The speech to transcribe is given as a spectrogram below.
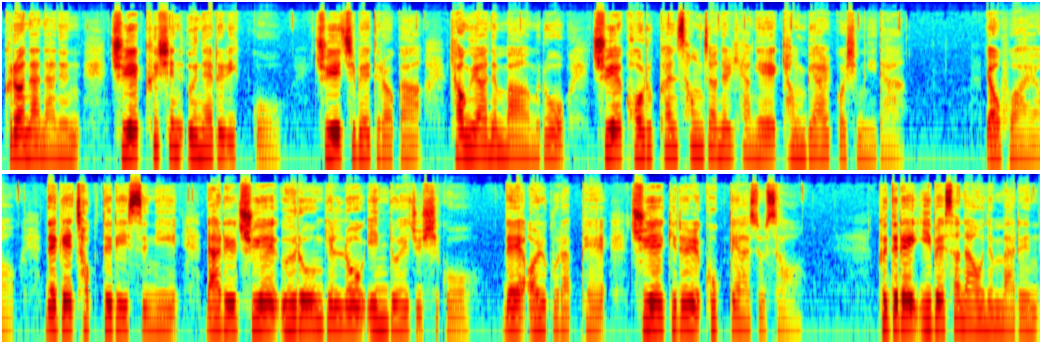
그러나 나는 주의 크신 은혜를 잊고 주의 집에 들어가 경외하는 마음으로 주의 거룩한 성전을 향해 경배할 것입니다. 여호와여, 내게 적들이 있으니 나를 주의 의로운 길로 인도해 주시고 내 얼굴 앞에 주의 길을 곱게 하소서. 그들의 입에서 나오는 말은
